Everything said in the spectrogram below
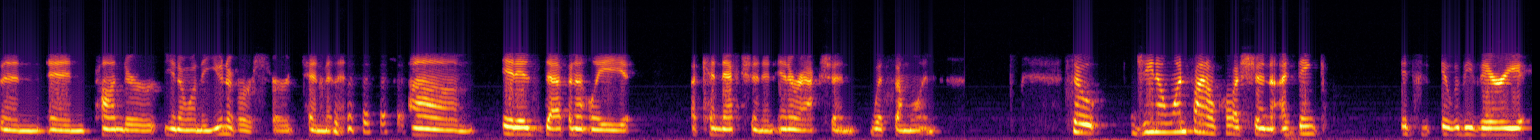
and and ponder, you know, on the universe for 10 minutes. um, it is definitely a connection and interaction with someone. So, Gina, one final question. I think it's it would be very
